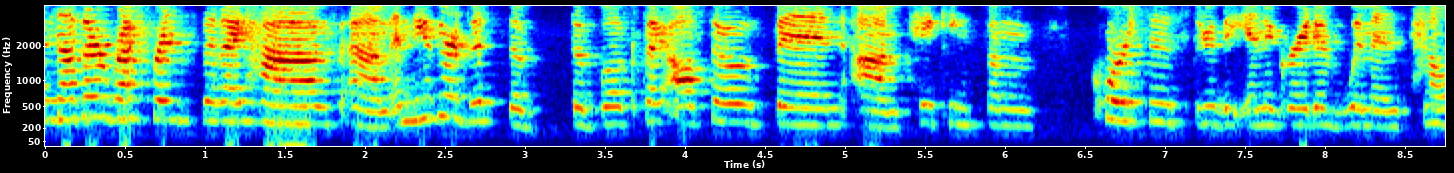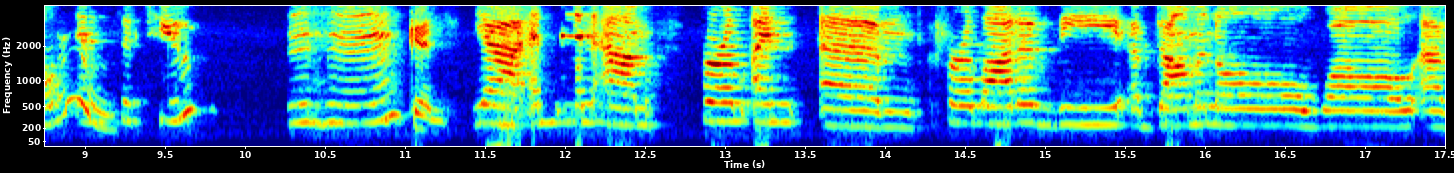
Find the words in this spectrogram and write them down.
Another reference that I have, um, and these are just the, the books. I also have been um, taking some courses through the Integrative Women's Health Mhm. Institute. Mm-hmm. Good. Yeah, and then um, for um, for a lot of the abdominal wall, uh,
